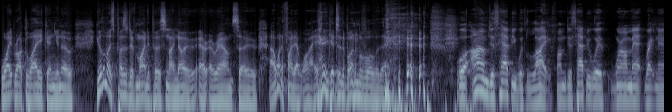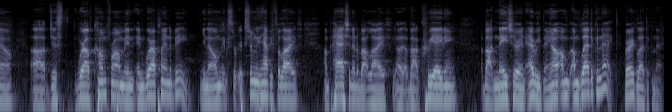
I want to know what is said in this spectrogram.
White Rock Lake, and you know, you're the most positive minded person I know around. So, I want to find out why, and get to the bottom of all of that. Well, I'm just happy with life. I'm just happy with where I'm at right now, uh, just where I've come from and, and where I plan to be. You know, I'm ex- extremely happy for life. I'm passionate about life, uh, about creating, about nature and everything. And I, I'm, I'm glad to connect. Very glad to connect.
